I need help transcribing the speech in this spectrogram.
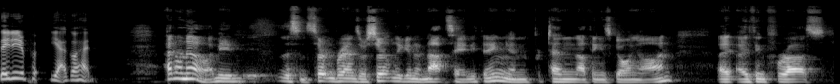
They need to put yeah, go ahead. I don't know. I mean, listen, certain brands are certainly going to not say anything and pretend nothing is going on. I, I think for us,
